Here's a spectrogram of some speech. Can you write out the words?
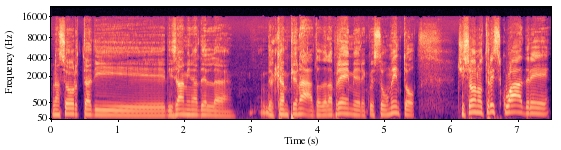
una sorta di disamina del, del campionato, della Premier, in questo momento ci sono tre squadre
